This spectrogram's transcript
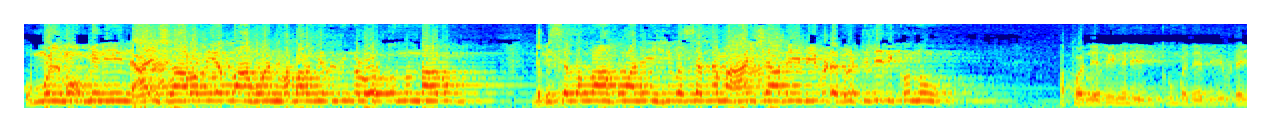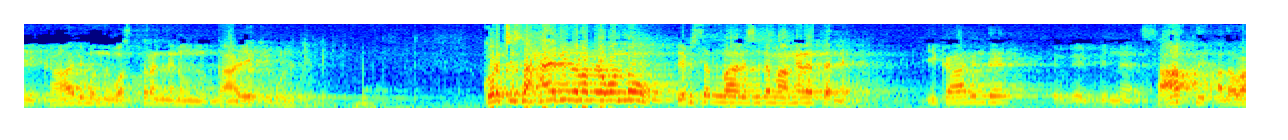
ഉമ്മുൽ മുഅ്മിനീൻ ആയിഷ റളിയല്ലാഹു അൻഹ പറഞ്ഞത് നിങ്ങൾ ഓർക്കുന്നുണ്ടാകും. നബി അലൈഹി വസല്ലം ആയിഷ ബീവിയുടെ വീട്ടിലിരിക്കുന്നു. അപ്പൊ നബി ഇങ്ങനെ ഇരിക്കുമ്പോ നബിയുടെ ഈ കാലുമെന്ന് വസ്ത്രം ഇങ്ങനെ ഒന്ന് താഴേക്ക് വിളിച്ചു കുറച്ച് സഹാബികളൊക്കെ വന്നു. നബി സല്ലാ അലൈഹി സ്വലം അങ്ങനെ തന്നെ. ഈ കാലിന്റെ പിന്നെ സാക്ക് അഥവാ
